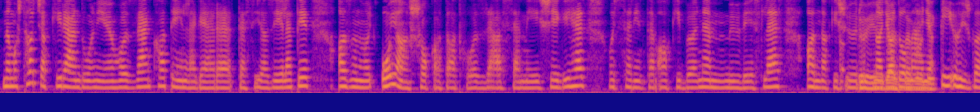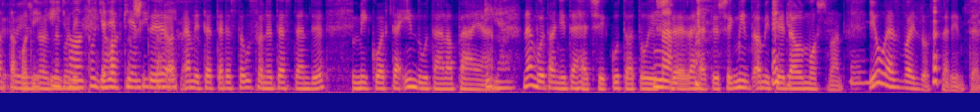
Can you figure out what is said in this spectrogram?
Na most, ha csak kirándulni jön hozzánk, ha tényleg erre teszi az életét, azt gondolom, hogy olyan sokat ad hozzá a személyiségéhez, hogy szerintem akiből nem művész lesz, annak is őrült ő nagy adománya. Ő, ő is gazdagodik, ő is gazdagodik. így van, tudja Egyébként hasznosítani. említetted ezt a 25 esztendőt, mikor te indultál a pályán. Igen. Nem volt annyi tehetségkutató és nem. lehetőség, mint ami például most van. Jó ez, vagy rossz szerinted?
